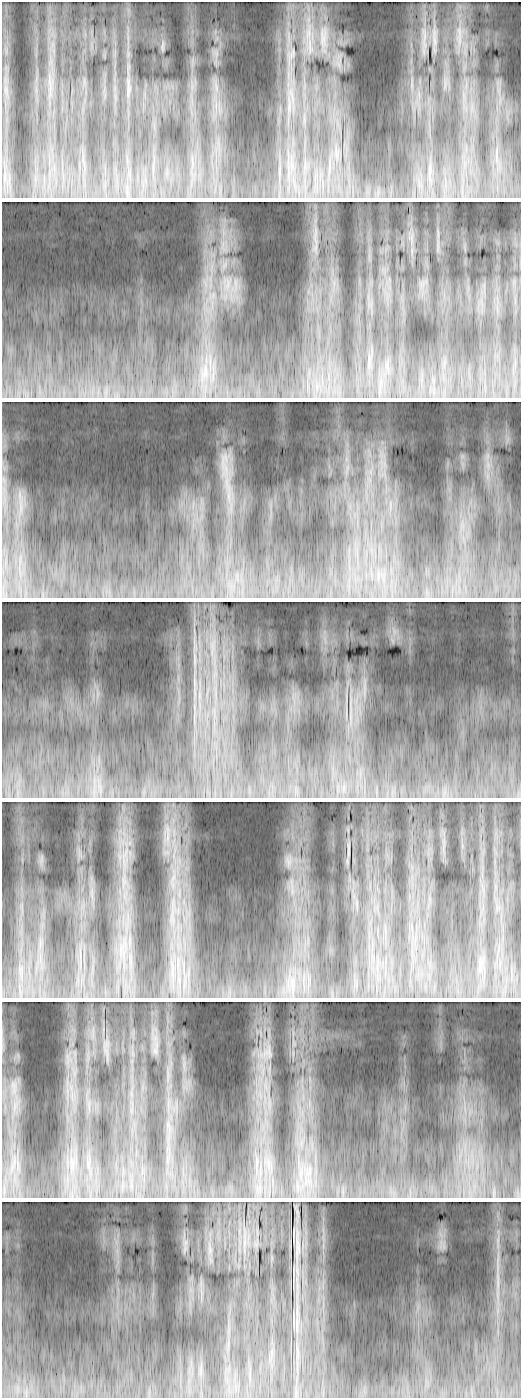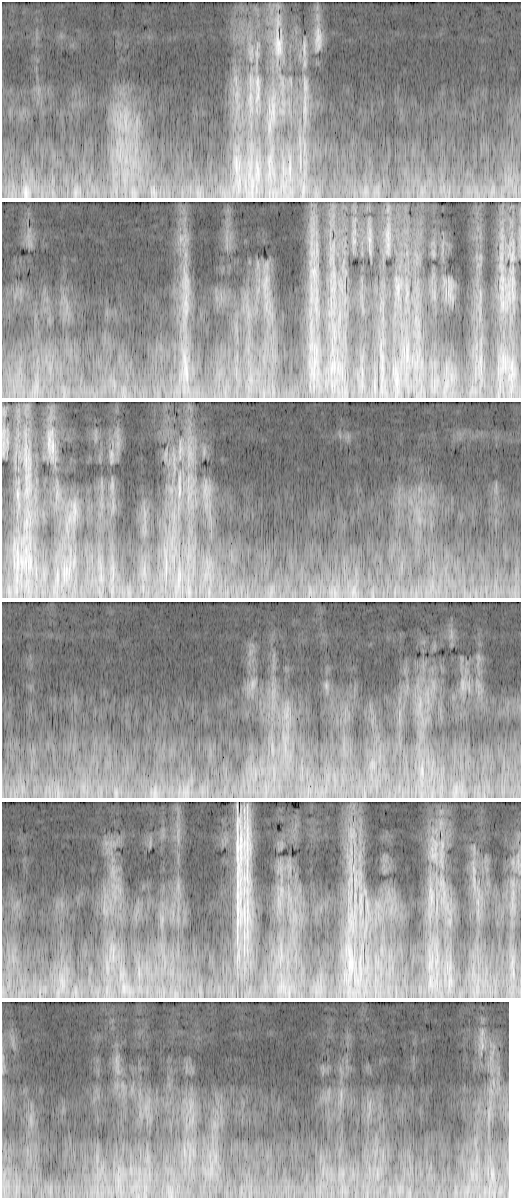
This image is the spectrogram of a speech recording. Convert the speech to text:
it, it made the reflex, it did make the reflex fail that. But then this is, um, to resist being set on fire. comes right down into it, and as it's swimming down, it's sparking. And so because it takes 46 electric And then it bursts into flames. to do. asleep.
